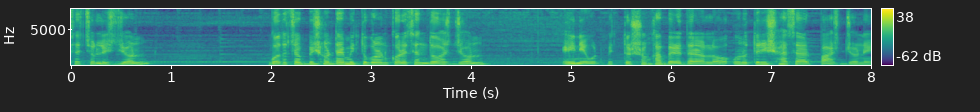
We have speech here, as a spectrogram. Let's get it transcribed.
ছেচল্লিশ জন। গত চব্বিশ ঘন্টায় মৃত্যুবরণ করেছেন দশ জন। এই নিয়ে মোট মৃত্যুর সংখ্যা বেড়ে দাঁড়াল উনত্রিশ হাজার পাঁচ জনে।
